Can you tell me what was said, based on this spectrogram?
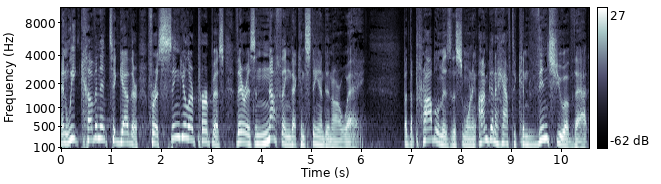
and we covenant together for a singular purpose, there is nothing that can stand in our way. But the problem is this morning, I'm going to have to convince you of that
